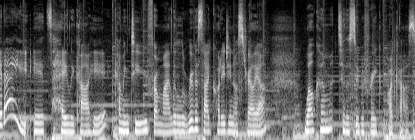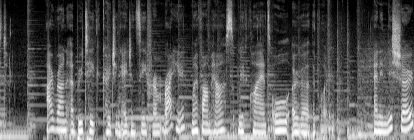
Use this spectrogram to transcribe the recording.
G'day, it's Hayley Carr here, coming to you from my little riverside cottage in Australia. Welcome to the Super Freak podcast. I run a boutique coaching agency from right here, my farmhouse, with clients all over the globe. And in this show,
